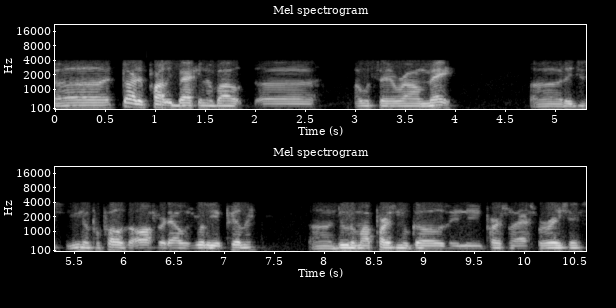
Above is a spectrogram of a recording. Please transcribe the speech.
Uh, started probably back in about uh, I would say around May. Uh, they just you know proposed an offer that was really appealing uh, due to my personal goals and then personal aspirations.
